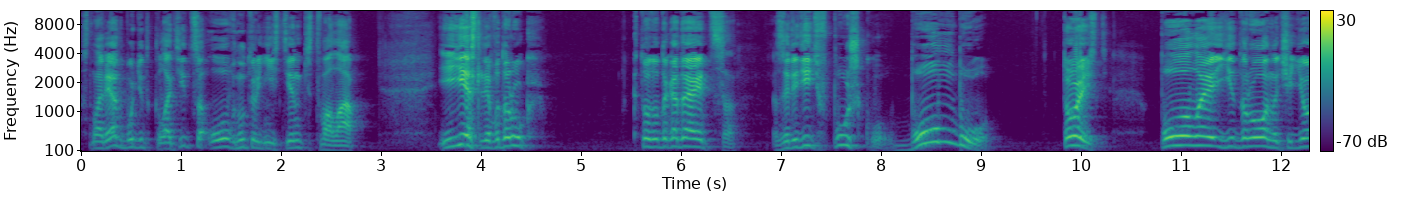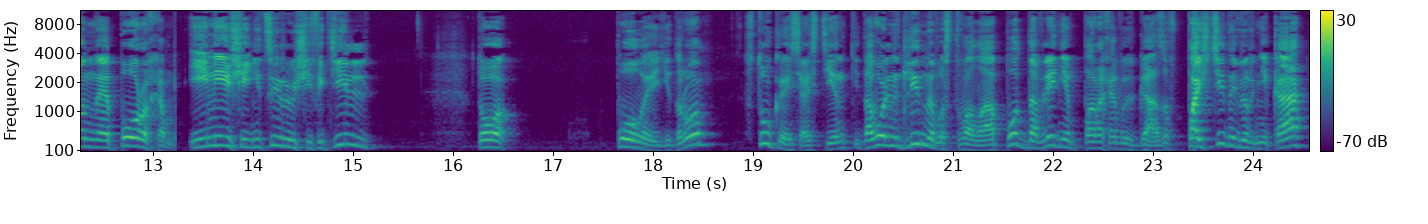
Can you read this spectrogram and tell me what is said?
снаряд будет колотиться о внутренней стенке ствола. И если вдруг кто-то догадается зарядить в пушку бомбу, то есть полое ядро, начиненное порохом и имеющее инициирующий фитиль, то полое ядро, стукаясь о стенки довольно длинного ствола под давлением пороховых газов, почти наверняка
